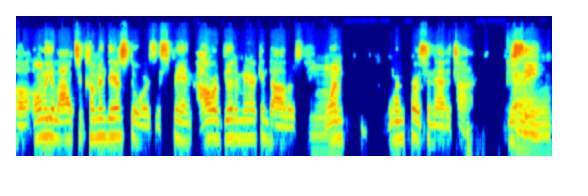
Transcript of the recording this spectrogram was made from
uh, only allowed to come in their stores and spend our good American dollars mm. one one person at a time. You see,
